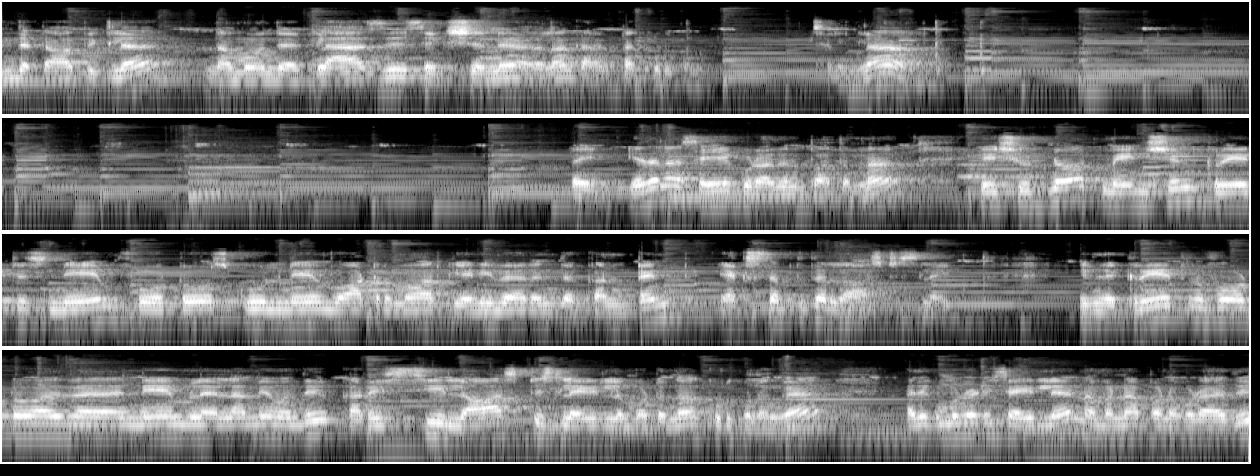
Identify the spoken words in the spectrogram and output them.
இந்த டாப்பிக்கில் நம்ம இந்த கிளாஸு செக்ஷனு அதெல்லாம் கரெக்டாக கொடுக்கணும். சரிங்களா? ரைட் எதெல்லாம் செய்யக்கூடாதுன்னு பார்த்தோம்னா a should not mention creator's name photo school name watermark anywhere இந்த content except the last slide இந்த கிரியேட்டர் ஃபோட்டோ அதில் நேமில் எல்லாமே வந்து கடைசி லாஸ்ட் ஸ்லைடில் மட்டும்தான் கொடுக்கணுங்க. அதுக்கு முன்னாடி சைடில் நம்ம என்ன பண்ணக்கூடாது?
